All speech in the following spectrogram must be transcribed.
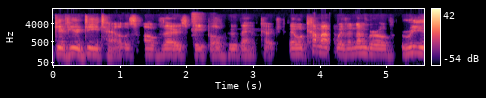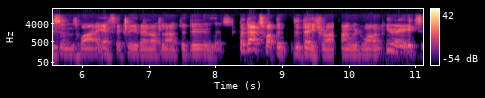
give you details of those people who they have coached. They will come up with a number of reasons why ethically they're not allowed to do this. But that's what the, the data I, I would want. You know, it's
